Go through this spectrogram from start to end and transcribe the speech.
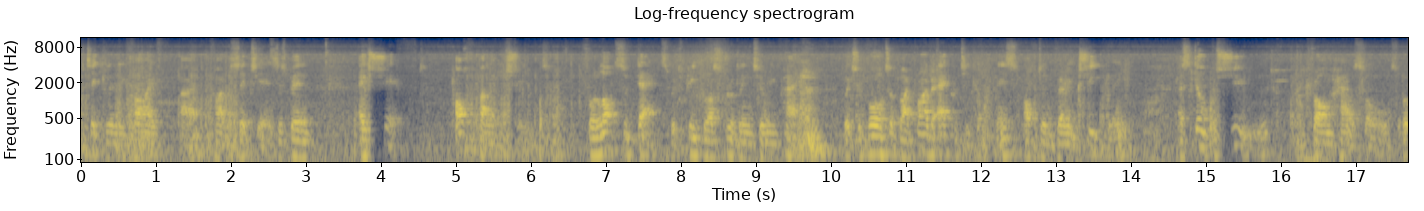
particularly five, uh, five or six years, has been a shift off balance sheet for lots of debts which people are struggling to repay, which are bought up by private equity companies, often very cheaply, are still pursued from households, but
